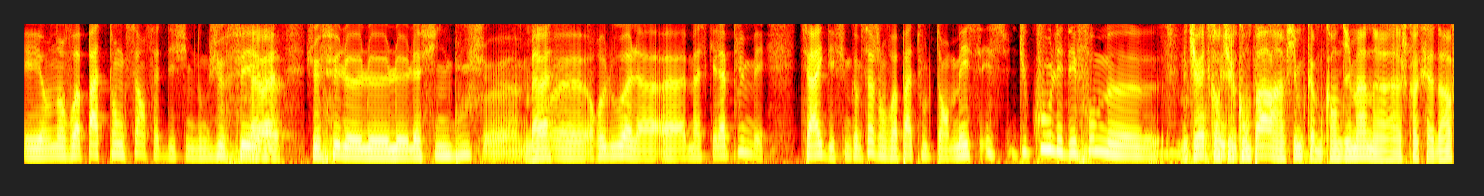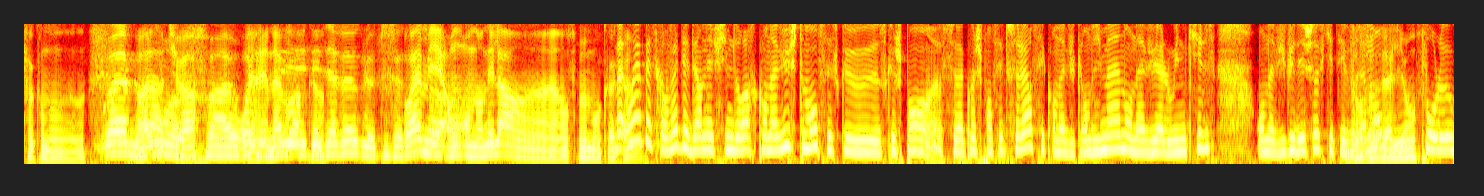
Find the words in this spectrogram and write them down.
et on n'en voit pas tant que ça en fait des films. Donc je fais Bah ouais. je fais le, le- le- la fine bouche euh, Bah euh, relou à, la, à masquer la plume. Mais c'est vrai que des films comme ça, j'en vois pas tout le temps. Mais c'est- du coup, les défauts me. Mais tu vois, quand tu le compares à un film comme Candyman, euh, je crois que c'est la dernière fois qu'on en. Ouais, mais voilà, bon, tu vois. enfin, rien à des, voir, quoi. des aveugles, tout ça. Ouais, tout mais ça. on, on en est là hein, en ce moment, quoi. Bah quand ouais, parce qu'en fait, les derniers films d'horreur qu'on a vus, justement, c'est ce que, ce que je pense, ce à quoi je pensais tout à l'heure, c'est qu'on a vu Candyman, on a vu Halloween Kills, on a vu que des choses qui étaient vraiment, Alliance. pour le,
